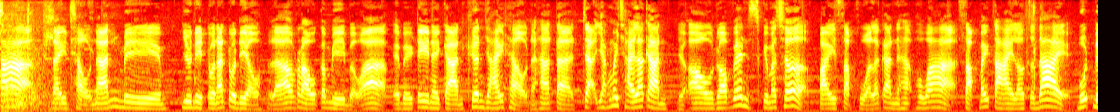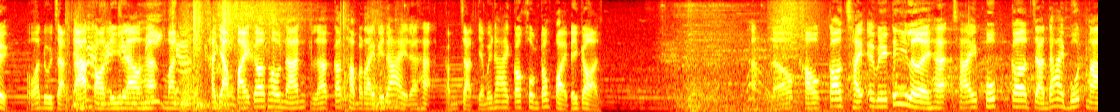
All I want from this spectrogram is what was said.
ถ้าในแถวนั้นมียูนิตตัวนั้นตัวเดียว แล้วเราก็มีแบบว่า ability ในการเคลื่อนย้ายแถวนะฮะ แต่จะยังไม่ใช้แล้วกัน เดี๋ยวเอา Robin Skirmisher ไปสับหัวแล้วกันนะฮะ เพราะว่าสับไม่ตายเราจะได้บูตดึกเพราะว่าดูจากการ์ดตอนนี้แล้วฮะ มันขยับไปก็เท่านั้นแล้วก็ทำอะไรไม่ได้นะฮะกำจัดยังไม่ได้ก็คงต้องปล่อยไปก่อน อะแล้วเขาก็ใช้ ability เลยฮะ ใช้ปุ๊บก็จะได้บูตมา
